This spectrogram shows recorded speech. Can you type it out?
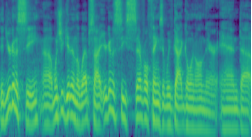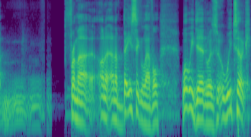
then you're going to see, uh, once you get in the website, you're going to see several things that we've got going on there. And uh, from a on, a on a basic level, what we did was we took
